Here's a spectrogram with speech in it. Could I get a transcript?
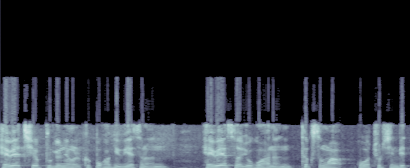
해외 취업 불균형을 극복하기 위해서는 해외에서 요구하는 특성화 고 출신 및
